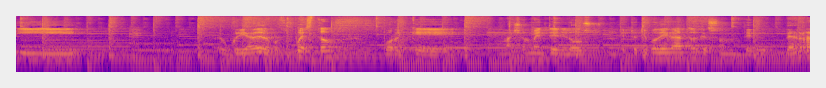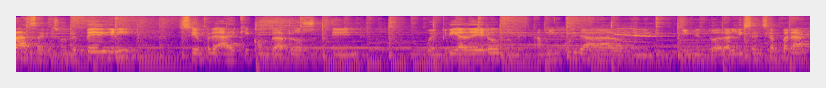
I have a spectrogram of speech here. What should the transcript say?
y un criadero, por supuesto, porque mayormente los, estos tipos de gatos que son de, de raza, que son de pedigree, siempre hay que comprarlos en buen criadero, donde están bien cuidados, tienen, toda la licencia para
